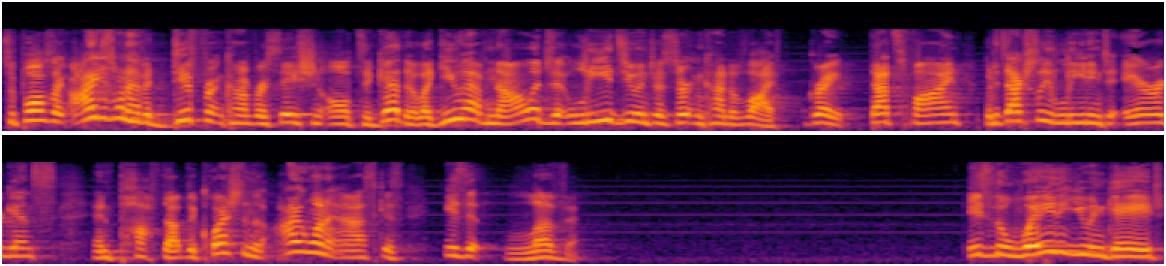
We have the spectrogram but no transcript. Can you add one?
So Paul's like, I just want to have a different conversation altogether. Like, you have knowledge that leads you into a certain kind of life. Great, that's fine, but it's actually leading to arrogance and puffed up. The question that I want to ask is is it loving? Is the way that you engage,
